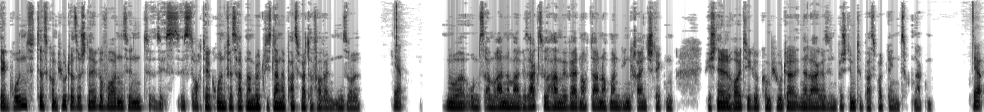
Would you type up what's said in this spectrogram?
der Grund, dass Computer so schnell geworden sind, ist, ist auch der Grund, weshalb man möglichst lange Passwörter verwenden soll. Ja. Nur um es am Rande mal gesagt zu haben, wir werden auch da nochmal einen Link reinstecken, wie schnell heutige Computer in der Lage sind, bestimmte Passwortlängen zu knacken. Ja.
